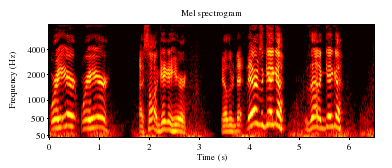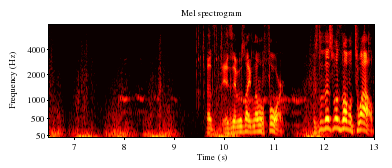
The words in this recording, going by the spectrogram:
We're here. We're here. I saw a Giga here the other day. There's a Giga. Is that a Giga? That's, it was like level 4. This, this one's level 12.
